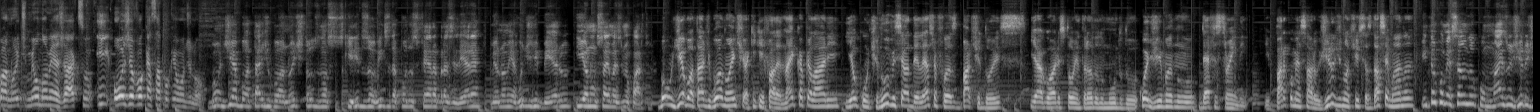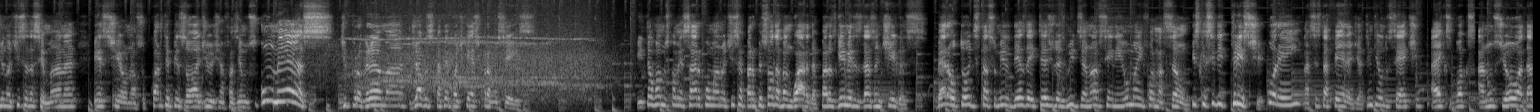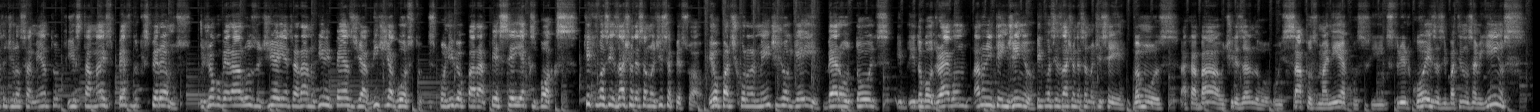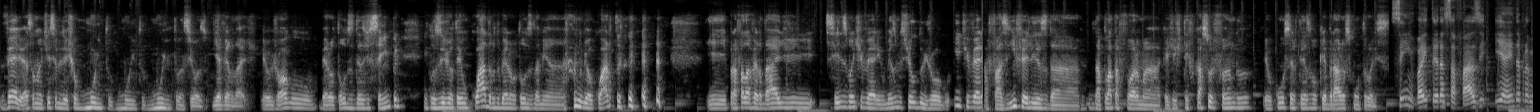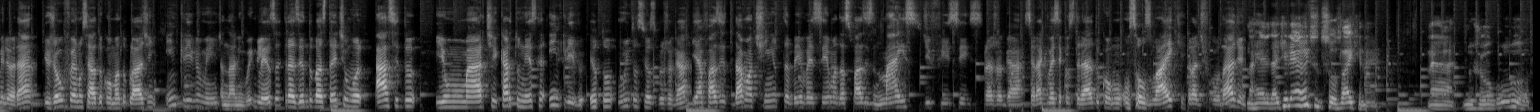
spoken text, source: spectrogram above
boa noite. Meu nome é Jackson e hoje eu vou caçar Pokémon de novo. Bom dia, boa tarde, boa noite, todos os nossos queridos ouvintes da Podosfera Brasileira. Meu nome é Rudy Ribeiro e eu não saio mais do meu quarto. Bom dia, boa tarde, boa noite. Aqui quem fala é Nike Capelari e eu continuo viciado The Last of Us Parte 2 e agora estou entrando no mundo do Kojima no Death Stranding. E para começar o giro de notícias da semana, Então, começando com mais um giro de notícias da semana, este é o nosso quarto episódio. Já fazemos um mês de programa Jogos e Café Podcast para vocês. Então vamos começar com uma notícia para o pessoal da vanguarda, para os gamers das antigas. Battletoads está sumido desde a E3 de 2019 sem nenhuma informação. Esquecido e triste. Porém, na sexta-feira, dia 31 do 7, a Xbox anunciou a data de lançamento e está mais perto do que esperamos. O jogo verá a luz do dia e entrará no Game Pass dia 20 de agosto, disponível para PC e Xbox. O que, que vocês acham dessa notícia, pessoal? Eu particularmente joguei Battletoads e, Double Dragon lá no Nintendinho. O que, que vocês acham dessa notícia aí? Vamos acabar utilizando os sapos maníacos e destruir coisas e bater nos amiguinhos? velho, essa notícia me deixou muito, muito, muito ansioso. E é verdade. Eu jogo Battletoads desde sempre. Inclusive eu tenho um quadro do Battletoads na minha, no meu quarto. E pra falar a verdade, se eles mantiverem o mesmo estilo do jogo e tiverem a fase infeliz da, da plataforma que a gente tem que ficar surfando, eu com certeza vou quebrar os controles. Sim, vai ter essa fase e ainda para melhorar, o jogo foi anunciado com uma dublagem incrivelmente na língua inglesa, trazendo bastante humor ácido e uma arte cartunesca incrível. Eu tô muito ansioso para jogar e a fase da motinho também vai ser uma das fases mais difíceis para jogar. Será que vai ser considerado como um Souls-like pela dificuldade? Na realidade, ele é antes do Souls-like, né? Na, no jogo,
